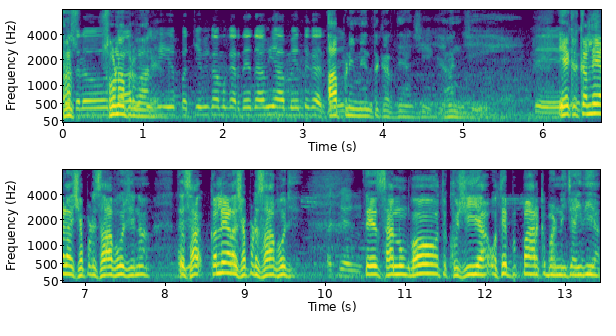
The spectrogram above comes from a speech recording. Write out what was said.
ਹੈ ਮਤਲਬ ਸੋਹਣਾ ਪਰਿਵਾਰ ਹੈ। ਤੁਸੀਂ ਬੱਚੇ ਵੀ ਕੰਮ ਕਰਦੇ ਆ ਤਾਂ ਵੀ ਆਪ ਮਿਹਨਤ ਕਰਦੇ ਆ। ਆਪਣੀ ਮਿਹਨਤ ਕਰਦੇ ਹਾਂ ਜੀ ਹਾਂਜੀ। ਤੇ ਇੱਕ ਕੱਲੇ ਵਾਲਾ ਛੱਪੜ ਸਾਫ਼ ਹੋ ਜੇ ਨਾ ਤੇ ਸਾ- ਕੱਲੇ ਵਾਲਾ ਛੱਪੜ ਸਾਫ਼ ਹੋ ਜੇ। ਅੱਛਾ ਜੀ। ਤੇ ਸਾਨੂੰ ਬਹੁਤ ਖੁਸ਼ੀ ਆ ਉੱਥੇ ਪ- ਪਾਰਕ ਬਣਨੀ ਚਾਹੀਦੀ ਆ।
